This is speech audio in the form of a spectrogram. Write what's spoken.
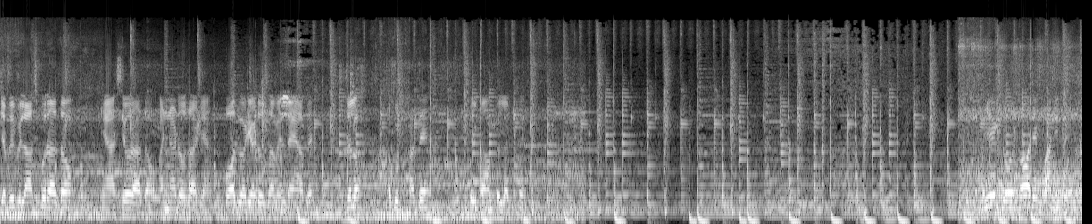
जब भी बिलासपुर आता हूँ, यहाँ से और आता हूँ, अन्ना डोसा के यहाँ। बहुत बढ़िया डोसा मिलता है यहाँ पे। चलो, अब कुछ खाते हैं फिर काम पे लगते हैं। भैया एक डोसा और एक पानी बोतल।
